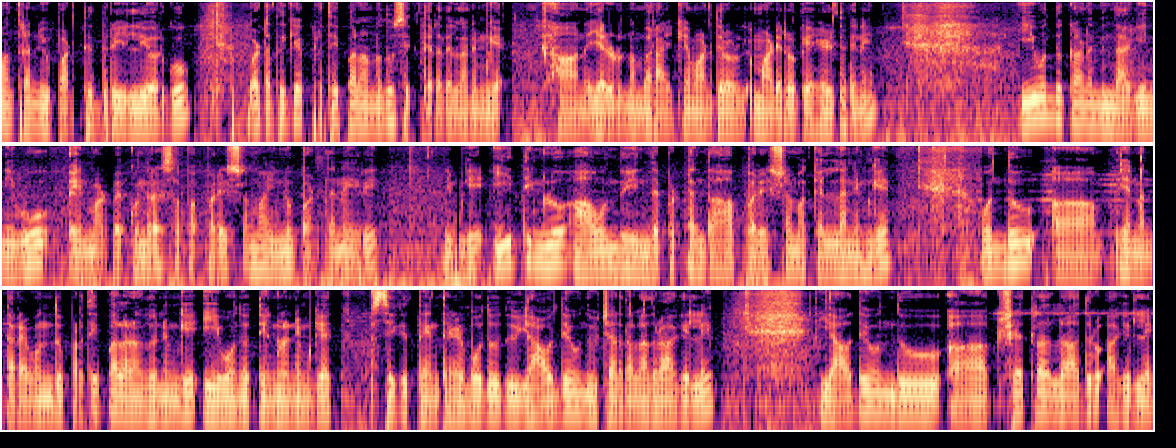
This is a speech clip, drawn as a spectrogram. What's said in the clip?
ಮಾತ್ರ ನೀವು ಪಡ್ತಿದ್ರಿ ಇಲ್ಲಿವರೆಗೂ, ಬಟ್ ಅದಕ್ಕೆ ಪ್ರತಿಫಲ ಅನ್ನೋದು ಸಿಗ್ತಿರೋದಿಲ್ಲ ನಿಮಗೆ. ಎರಡು ನಂಬರ್ ಆಯ್ಕೆ ಮಾಡಿದಿರೋ ಮಾಡಿರೋರಿಗೆ ಹೇಳ್ತಿದ್ದೀನಿ. ಈ ಒಂದು ಕಾರಣದಿಂದಾಗಿ ನೀವು ಏನು ಮಾಡಬೇಕು ಅಂದರೆ ಸ್ವಲ್ಪ ಪರಿಶ್ರಮ ಇನ್ನೂ ಪಡ್ತಾನೆ ಇರಿ. ನಿಮಗೆ ಈ ತಿಂಗಳು ಆ ಒಂದು ಹಿಂದೆ ಪಟ್ಟಂತಹ ಪರಿಶ್ರಮಕ್ಕೆಲ್ಲ ನಿಮಗೆ ಒಂದು ಏನಂತಾರೆ, ಒಂದು ಪ್ರತಿಫಲ ಅನ್ನೋದು ನಿಮಗೆ ಈ ಒಂದು ತಿಂಗಳು ನಿಮಗೆ ಸಿಗುತ್ತೆ ಅಂತ ಹೇಳ್ಬೋದು. ಇದು ಯಾವುದೇ ಒಂದು ವಿಚಾರದಲ್ಲಾದರೂ ಆಗಿರಲಿ, ಯಾವುದೇ ಒಂದು ಕ್ಷೇತ್ರದಲ್ಲಾದರೂ ಆಗಿರಲಿ.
